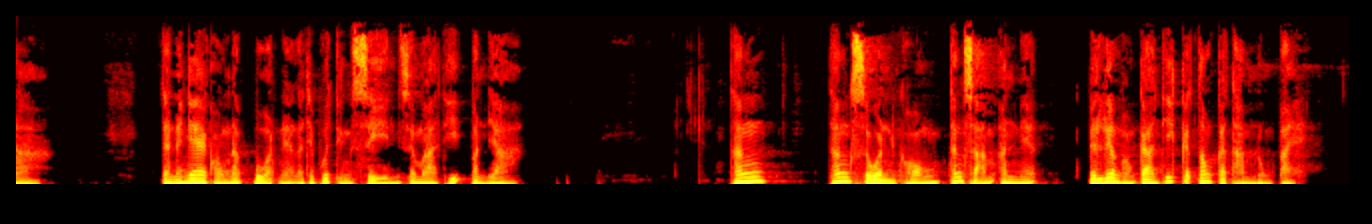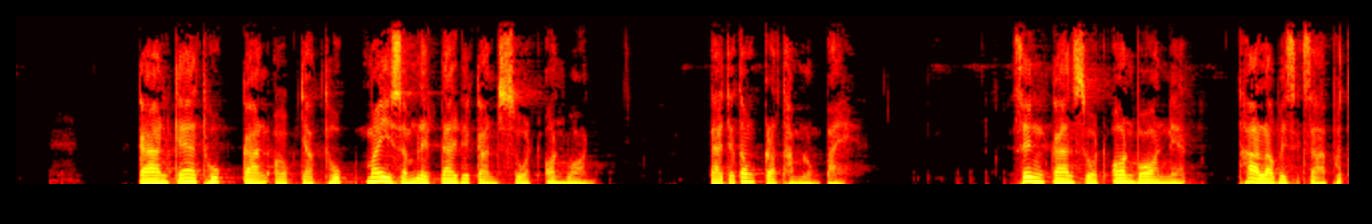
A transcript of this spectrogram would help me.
นา แต่ในแง่ของนักบวชเนี่ยเราจะพูดถึงศีลสมาธิปัญญา ทั้งทั้งส่วนของทั้งสามอันเนี้ย เป็นเรื่องของการที่ต้องกระทำลงไป การแก้ทุกข์การออกจากทุกข์ไม่สำเร็จได้ด้วยการสวดอ้อนวอน แต่จะต้องกระทำลงไป ซึ่งการสวดอ้อนวอนเนี่ยถ้าเราไปศึกษาพุทธ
